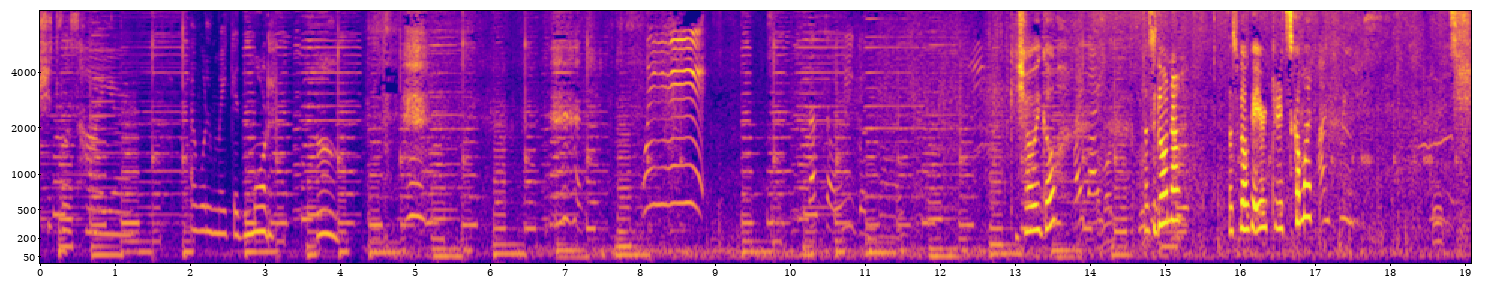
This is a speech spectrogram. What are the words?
wish it was higher. I will make it more. Oh. Whee! That's a wee good boy. Okay, shall we go? Let's go now. Let's go get your treats. Come on. It's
